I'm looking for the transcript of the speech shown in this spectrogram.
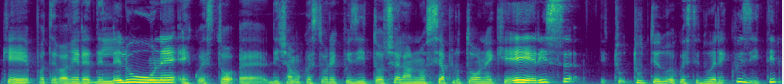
che poteva avere delle lune e questo, eh, diciamo, questo requisito ce l'hanno sia Plutone che Eris, tu, tutti e due questi due requisiti,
